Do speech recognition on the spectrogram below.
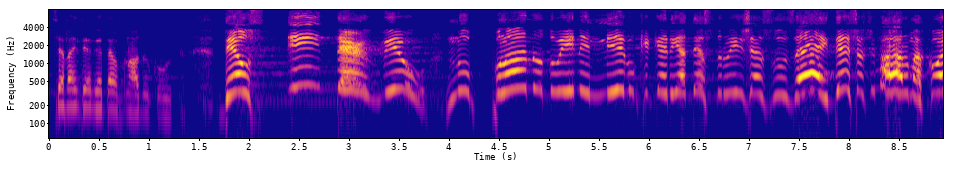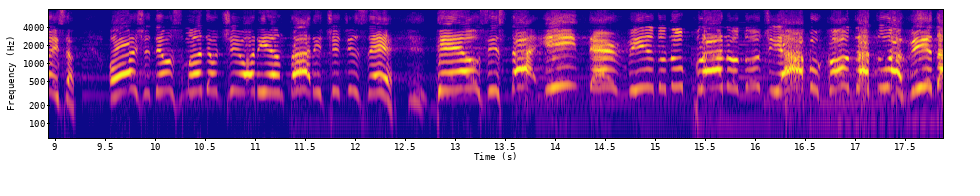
Você vai entender até o final do culto. Deus interviu no plano do inimigo que queria destruir Jesus. Ei, deixa eu te falar uma coisa. Hoje Deus manda eu te orientar e te dizer: Deus está intervindo no plano do diabo contra a tua vida,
